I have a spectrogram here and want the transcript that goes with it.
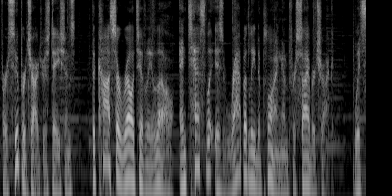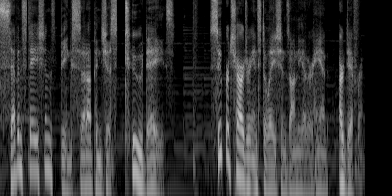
For supercharger stations, the costs are relatively low, and Tesla is rapidly deploying them for Cybertruck, with seven stations being set up in just two days. Supercharger installations, on the other hand, are different.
